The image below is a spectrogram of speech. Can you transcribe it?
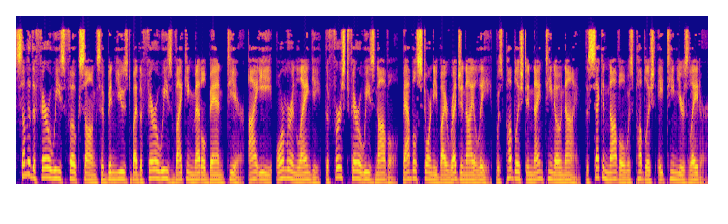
Some of the Faroese folk songs have been used by the Faroese Viking metal band Tyr, i.e., Ormurinn Langi. The first Faroese novel, Babelstorni by Regin I Lee, was published in 1909, the second novel was published 18 years later.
